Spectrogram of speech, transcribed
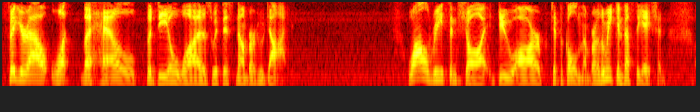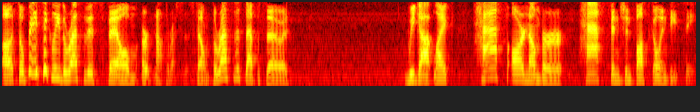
figure out what the hell the deal was with this number who died. While Reese and Shaw do our typical number of the week investigation. Uh, so basically, the rest of this film, or not the rest of this film, the rest of this episode, we got like half our number, half Finch and Fusco in DC.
